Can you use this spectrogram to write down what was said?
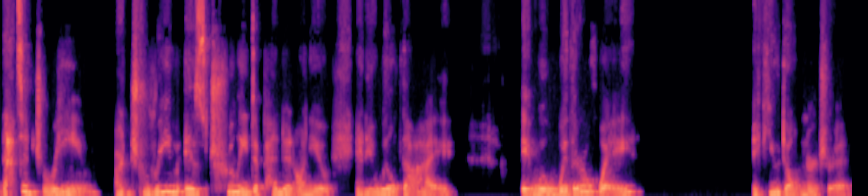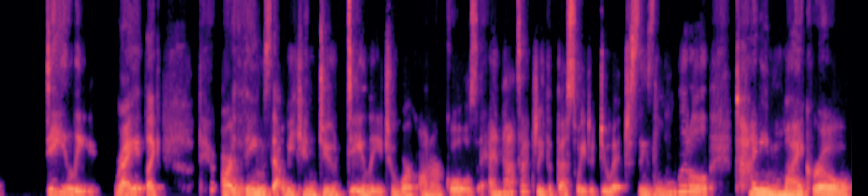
that's a dream. Our dream is truly dependent on you and it will die. It will wither away if you don't nurture it daily right? Like there are things that we can do daily to work on our goals. And that's actually the best way to do it. Just these little tiny micro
